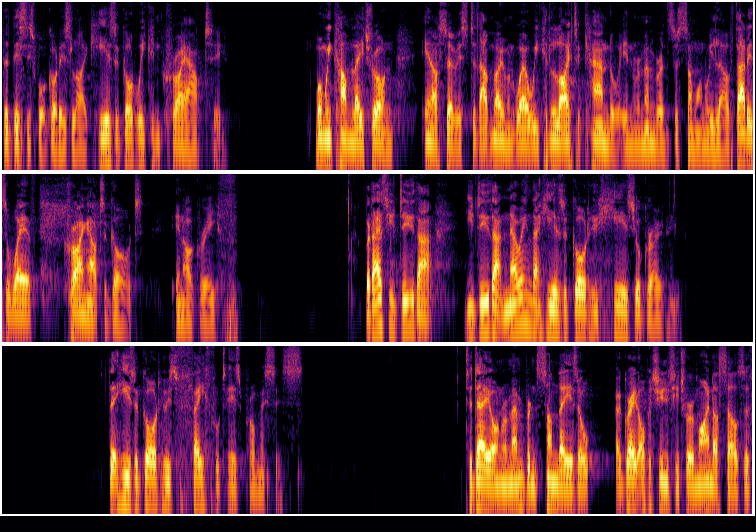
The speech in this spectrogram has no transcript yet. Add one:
that this is what God is like. He is a God we can cry out to. When we come later on in our service to that moment where we can light a candle in remembrance of someone we love, that is a way of crying out to God in our grief. But as you do that, you do that knowing that He is a God who hears your groaning, that He is a God who is faithful to His promises. Today, on Remembrance Sunday, is a, a great opportunity to remind ourselves of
